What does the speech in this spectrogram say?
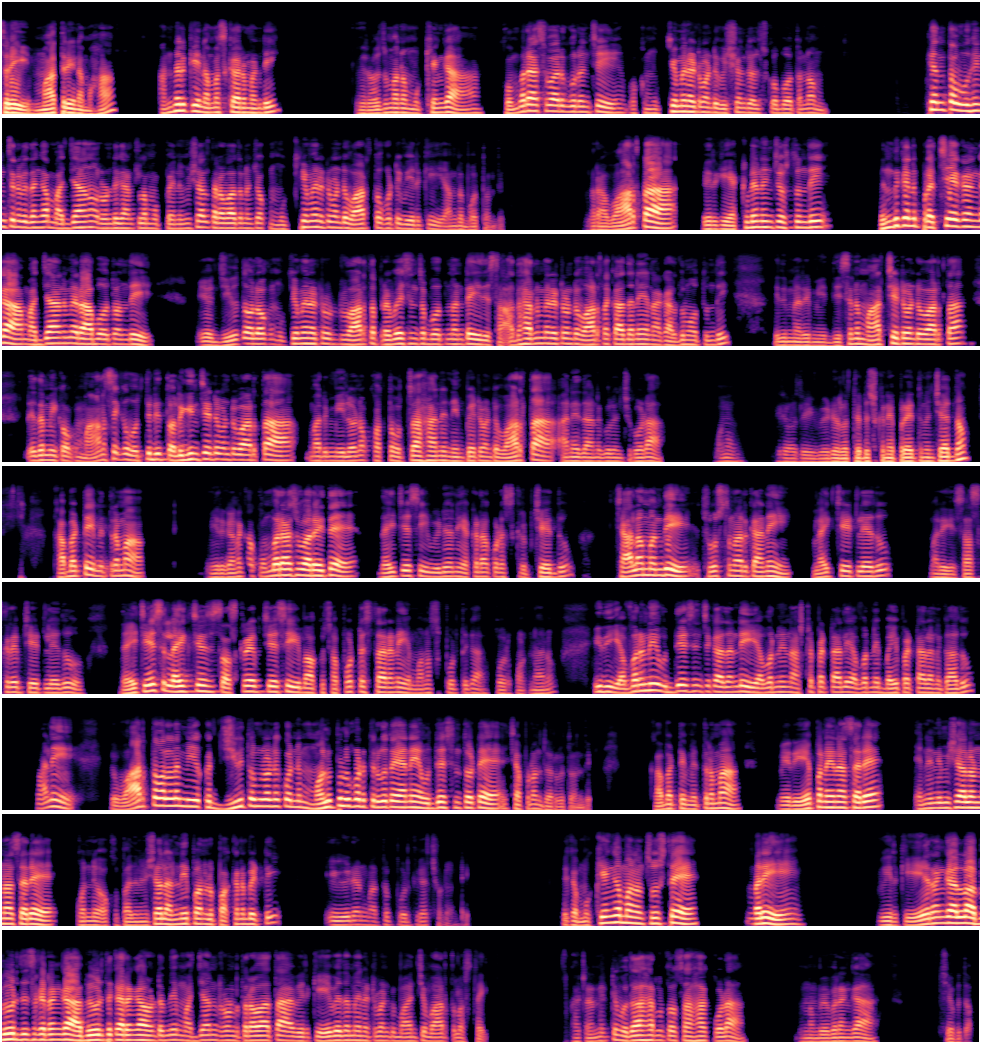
శ్రీ మాత్రే నమ అందరికీ నమస్కారం అండి ఈరోజు మనం ముఖ్యంగా కుంభరాశి వారి గురించి ఒక ముఖ్యమైనటువంటి విషయం తెలుసుకోబోతున్నాం. అత్యంత ఊహించిన విధంగా మధ్యాహ్నం రెండు గంటల 30 నిమిషాల తర్వాత నుంచి ఒక ముఖ్యమైనటువంటి వార్త ఒకటి వీరికి అందబోతుంది. మరి ఆ వార్త వీరికి ఎక్కడి నుంచి వస్తుంది ఎందుకని ప్రత్యేకంగా మధ్యాహ్నమే రాబోతుంది? ఈ జీవితంలో ఒక ముఖ్యమైనటువంటి వార్త ప్రవేశించబోతుందంటే ఇది సాధారణమైనటువంటి వార్త కాదనే నాకు అర్థమవుతుంది. ఇది మరి మీ దిశను మార్చేటువంటి వార్త, లేదా మీకు ఒక మానసిక ఒత్తిడి తొలగించేటువంటి వార్త, మరి మీలోన కొత్త ఉత్సాహాన్ని నింపేటువంటి వార్త అనే దాని గురించి కూడా మనం ఈరోజు ఈ వీడియోలో తెలుసుకునే ప్రయత్నం చేద్దాం. కాబట్టి మిత్రమా, మీరు కనుక కుంభరాశి వారైతే దయచేసి ఈ వీడియోని ఎక్కడా కూడా స్క్రిప్ట్ చేయొద్దు. చాలామంది చూస్తున్నారు కానీ లైక్ చేయట్లేదు, మరి సబ్స్క్రైబ్ చేయట్లేదు. దయచేసి లైక్ చేసి, సబ్స్క్రైబ్ చేసి మాకు సపోర్ట్ ఇస్తారని మనస్ఫూర్తిగా కోరుకుంటున్నాను. ఇది ఎవరిని ఉద్దేశించి కాదండి. ఎవరిని నష్టపెట్టాలి, ఎవరిని భయపెట్టాలని కాదు. కానీ వార్త వలన మీ యొక్క జీవితంలోనే కొన్ని మలుపులు కూడా తిరుగుతాయనే ఉద్దేశంతోటే చెప్పడం జరుగుతుంది. కాబట్టి మిత్రమా, మీరు ఏ పనైనా సరే, ఎన్ని నిమిషాలున్నా సరే, కొన్ని ఒక 10 నిమిషాలు అన్ని పనులు పక్కన పెట్టి, ఈ వీడియోని మాత్రం పూర్తిగా చూడండి. ఇక ముఖ్యంగా మనం చూస్తే, మరి వీరికి ఏ రంగాల్లో అభివృద్ధికరంగా అభివృద్ధికరంగా ఉంటుంది. మధ్యాహ్నం రెండు తర్వాత వీరికి ఏ విధమైనటువంటి మంచి వార్తలు వస్తాయి వాటన్నిటిని ఉదాహరణతో సహా కూడా మనం వివరంగా చెబుతాం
